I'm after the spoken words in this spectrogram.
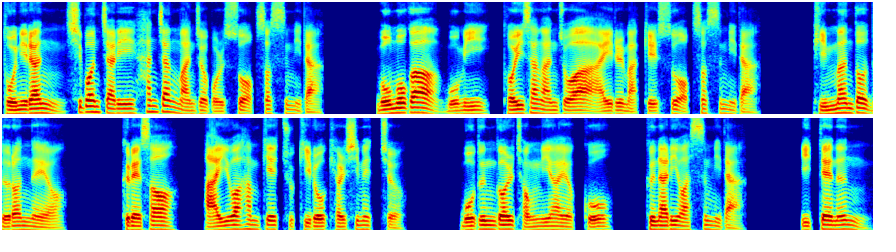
돈이란 10원짜리 한 장 만져볼 수 없었습니다. 모모가 몸이 더 이상 안 좋아 아이를 맡길 수 없었습니다. 빚만 더 늘었네요. 그래서 아이와 함께 죽기로 결심했죠. 모든 걸 정리하였고 그날이 왔습니다. 이때는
